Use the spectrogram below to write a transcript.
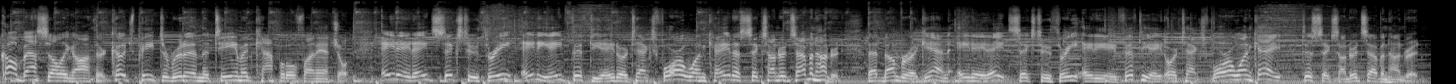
Call best-selling author Coach Pete D'Arruda and the team at Capital Financial. 888-623-8858 or text 401k to 600-700. That number again, 888-623-8858 or text 401k to 600-700.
